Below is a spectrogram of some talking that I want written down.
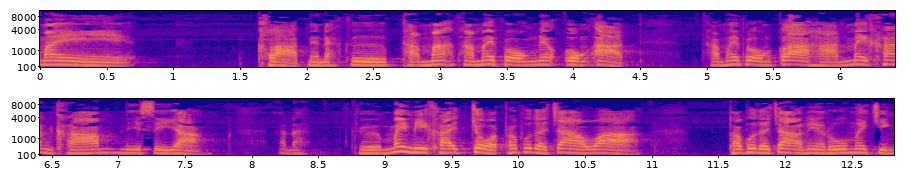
ไม่ขลาดเนี่ยนะคือธรรมะทำให้พระองค์เนี่ยองอาจทำให้พระองค์กล้าหาญไม่คลั่นคล้ามมีสี่อย่างนะคือไม่มีใครโจทย์พระพุทธเจ้าว่า พระพุทธเจ้านี่รู้ไม่จริง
